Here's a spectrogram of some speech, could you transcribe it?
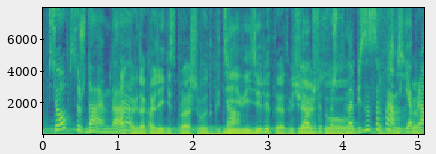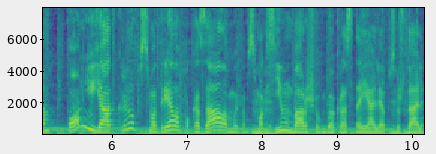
все обсуждаем, да. А когда коллеги спрашивают, где да. видели, ты отвечаешь, я говорю, что... на бизнес FM. Я прям помню, я открыла, посмотрела, показала, мы там с Максимом Баршевым как раз стояли, обсуждали.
